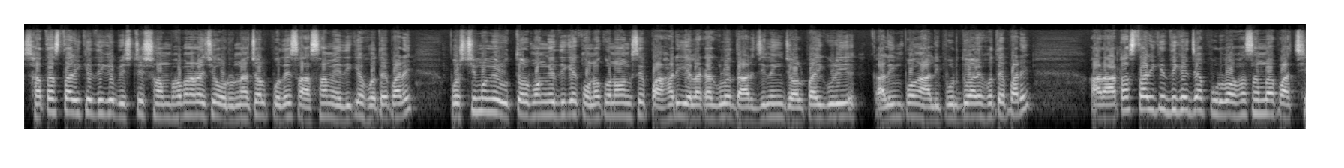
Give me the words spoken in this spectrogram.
সাতাশ তারিখের দিকে বৃষ্টির সম্ভাবনা রয়েছে অরুণাচল প্রদেশ, আসাম এদিকে হতে পারে। পশ্চিমবঙ্গের, উত্তরবঙ্গের দিকে কোনো কোনো অংশে পাহাড়ি এলাকাগুলো দার্জিলিং, জলপাইগুড়ি, কালিম্পং, আলিপুরদুয়ারে হতে পারে। আর আঠাশ তারিখের দিকে যা পূর্বাভাস আমরা পাচ্ছি,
